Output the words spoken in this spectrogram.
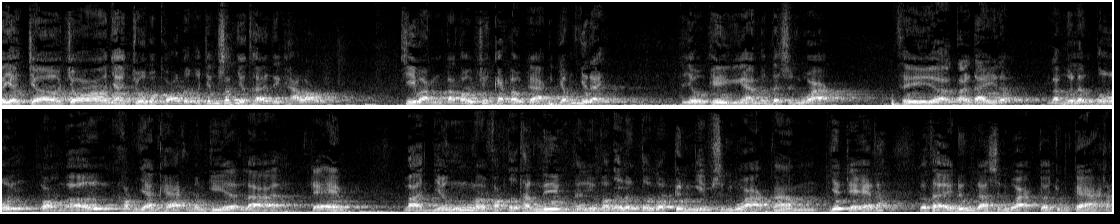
bây giờ chờ cho nhà chùa mà có được cái chính sách như thế thì khá lâu. Chi bằng ta tổ chức các đạo tràng giống như đây. Ví dụ khi ngày mình tới sinh hoạt, thì à, tại đây đó là người lớn tuổi, còn ở không gian khác bên kia là trẻ em. Và những à, phật tử thanh niên hay những phật tử lớn tuổi có kinh nghiệm sinh hoạt à, với trẻ đó, có thể đứng ra sinh hoạt cho chúng ca đó.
